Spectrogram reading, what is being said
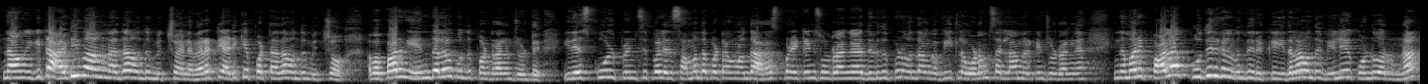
நான் அவங்க கிட்ட அடி வாங்கினதான் வந்து மிச்சம். என்னை விரட்டி அடிக்கப்பட்டாதான் வந்து மிச்சம். அப்ப பாருங்க எந்த அளவுக்கு வந்து பண்றாங்கன்னு சொல்லிட்டு. இதே ஸ்கூல் பிரின்சிபல் இது சம்பந்தப்பட்டவங்க வந்து அரெஸ்ட் பண்ணிட்டேன்னு சொல்றாங்க. திடுதுப்புன்னு வந்து அவங்க வீட்டுல உடம்பு சரியில்லாம இருக்குன்னு சொல்றாங்க. இந்த மாதிரி பல புதிர்கள் வந்து இருக்கு. இதெல்லாம் வந்து வெளியே கொண்டு வரணும்னா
